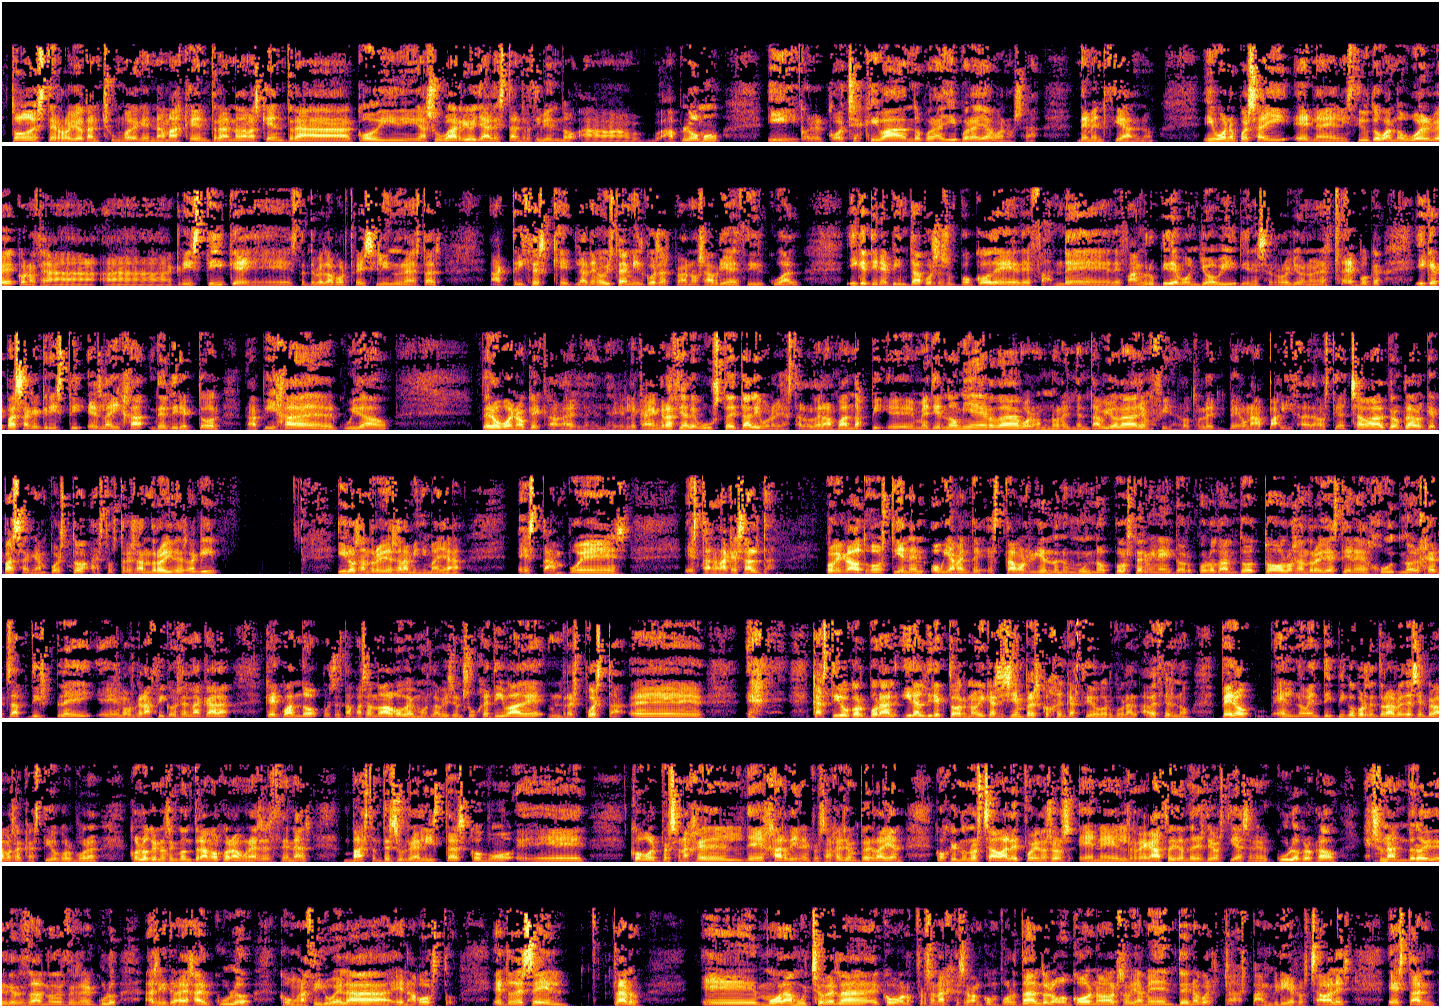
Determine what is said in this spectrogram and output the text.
Todo este rollo tan chungo de que nada más que entra, nada más que entra Cody a su barrio ya le están recibiendo a, plomo y con el coche esquivando por allí por allá, bueno, o sea, demencial, ¿no? Y bueno, pues ahí en el instituto, cuando vuelve, conoce a, a Christy, que está interpretada por Tracy Lind, una de estas actrices que la tengo vista de mil cosas, pero no sabría decir cuál, y que tiene pinta, pues es un poco de, fan de, de fan groupie de Bon Jovi, tiene ese rollo, ¿no? En esta época. ¿Y qué pasa? Que Christy es la hija del director, la hija del cuidado, pero bueno, que claro, él le, le, cae en gracia, le gusta y tal, y bueno, ya está lo de las bandas eh, metiendo mierda, bueno, uno la intenta violar, en fin, el otro le pega una paliza de la hostia al chaval, pero claro, ¿qué pasa? Que han puesto a estos tres androides aquí, y los androides a la mínima ya están pues, están a la que saltan. Porque claro, todos tienen, obviamente, estamos viviendo en un mundo post-Terminator, por lo tanto, todos los androides tienen el HUD, ¿no? El Heads-Up Display, eh, los gráficos en la cara, que cuando pues está pasando algo vemos la visión subjetiva de respuesta. Eh, castigo corporal, ir al director, ¿no? Y casi siempre escogen castigo corporal. A veces no, pero el noventa y pico por ciento de las veces siempre vamos al castigo corporal. Con lo que nos encontramos con algunas escenas bastante surrealistas como... Eh, como el personaje de, de Hardin, el personaje de John P. Ryan, cogiendo unos chavales, poniéndoselos en el regazo y dándoles de hostias en el culo, pero claro, es un androide que te está dando hostias en el culo, así que te va a dejar el culo como una ciruela en agosto. Entonces, el, claro, eh, mola mucho ver cómo los personajes se van comportando, luego Connors, obviamente, ¿no? Pues claro, Spangrier, los chavales están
